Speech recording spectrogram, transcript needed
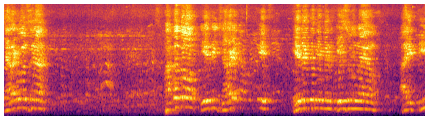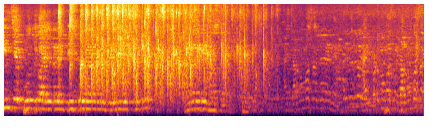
జరగవలసిన పద్ధతిలో ఏది జరగడానికి ఏదైతే మీ మీద కేసులు ఉన్నాయో అవి తీయించే పూర్తి బాధ్యత నేను తీసుకున్నానని తెలియజేసుకుంటూ అందరికీ నమస్కారం. ధర్మం కోసం కుటుంబం కోసం ధర్మం కోసం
